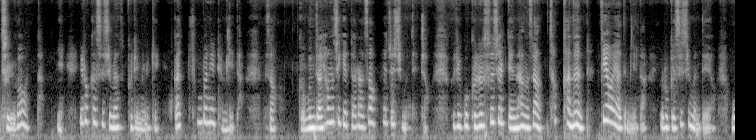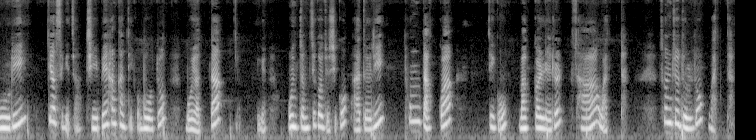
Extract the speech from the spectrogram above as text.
즐거웠다. 예, 이렇게 쓰시면 그림 일기 가 충분히 됩니다. 그래서 그 문장 형식에 따라서 해주시면 되죠. 그리고 글을 쓰실 때는 항상 첫 칸은 띄어야 됩니다. 이렇게 쓰시면 돼요. 우리 띄어쓰기죠. 집에 한 칸 띄고 모두 모였다. 이게 온점 찍어주시고 아들이 통닭과 띄고 막걸리를 사왔다. 손주들도 왔다.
